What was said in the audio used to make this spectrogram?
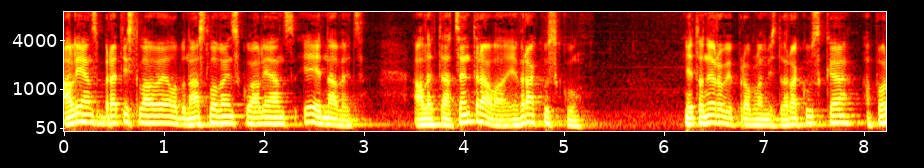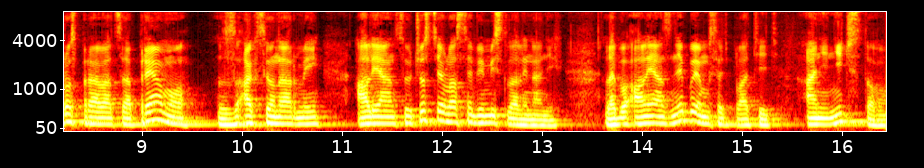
Alianc v Bratislave alebo na Slovensku Alianc je jedna vec ale tá centrála je v Rakúsku. Mne to nerobí problém ísť do Rakúska a porozprávať sa priamo s akcionármi Aliancu, čo ste vlastne vymysleli na nich. Lebo Alianc nebude musieť platiť ani nič z toho.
